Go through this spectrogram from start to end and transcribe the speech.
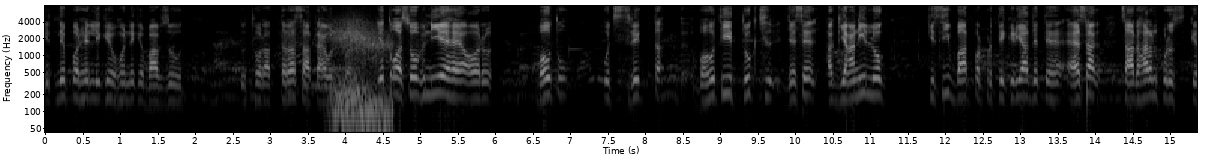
इतने पढ़े लिखे होने के बावजूद तो थोड़ा तरस आता है उन पर। ये तो अशोभनीय है और बहुत उच्छृत बहुत ही तुक्ष जैसे अज्ञानी लोग किसी बात पर प्रतिक्रिया देते हैं, ऐसा साधारण पुरुष के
